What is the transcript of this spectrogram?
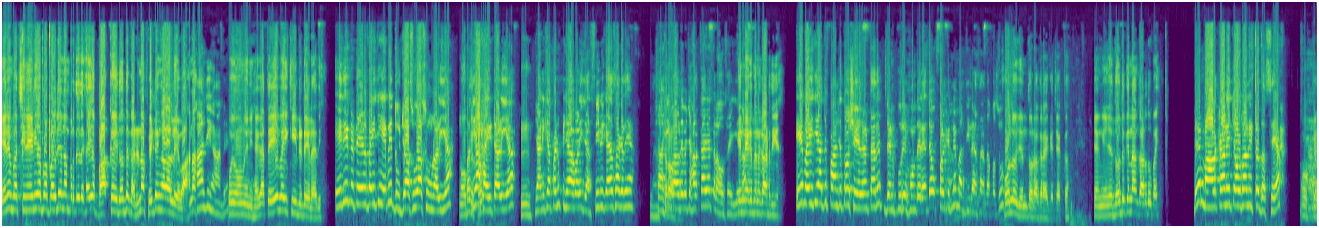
ਇਹਨੇ ਬੱਚੀ ਨੇ ਜਿਹੜੀ ਆਪਾਂ ਪਹਿਲੇ ਨੰਬਰ ਤੇ ਦਿਖਾਈ ਆ ਵਾਕਈ ਦੁੱਧ ਕੱਢਣਾ ਫਿਟਿੰਗ ਵਾਲਾ ਲੇਵਾ ਹਨਾ? ਹਾਂਜੀ ਹਾਂ ਵੀਰੇ। ਕੋਈ ਉਵੇਂ ਨਹੀਂ ਹੈਗਾ ਤੇ ਇਹ ਬਾਈ ਕੀ ਡਿਟੇਲ ਹੈ ਇਹਦੀ? ਇਹਦੀ ਡਿਟੇਲ ਬਾਈ ਜੀ ਇਹ ਵੀ ਦੂਜਾ ਸੂਆ ਸੂਣ ਵਾਲੀ ਆ ਵਧੀਆ. ਹਾਈਟ ਵਾਲੀ ਆ। ਹੂੰ। ਯਾਨੀ ਕਿ ਆਪਾਂ ਇਹਨੂੰ ਪੰਜਾਬ ਵਾਲੀ ਜਰਸੀ ਵੀ ਕਹਿ ਸਕਦੇ ਆ। ਸ਼ਾਹੀਵਾਲ ਦੇ ਵਿੱਚ ਹਲਕਾ ਜਿਹਾ ਕਰਾਉਸ ਹੈ ਜੀ। ਕਿੰਨੇ ਕੁ ਦਿਨ ਕੱਢਦੀ ਹੈ? ਇਹ ਬਾਈ ਜੀ ਅੱਜ 5 ਤੋਂ 6 ਦਿਨ ਤਾਂ ਇਹਦੇ ਦਿਨ ਪੂਰੇ ਹੁੰਦੇ ਰਹਿੰਦੇ ਆ, ਉੱਪਰ ਕਿੰਨੇ ਮਰਜ਼ੀ ਲੈ ਸਕਦਾ ਪਸ਼ੂ? ਖੋਲੋ ਜਿੰਨ ਤੋਰਾ ਕਰਾ ਕੇ ਚੈੱਕ ਚੰਗੀ ਜੇ ਦੁੱਧ ਕਿੰਨਾ ਕੱਢ ਦੂ ਬਾਈ? ਵੀਰੇ ਮਾਲਕਾਂ ਨੇ 14 ਲੀਟਰ ਦੱਸਿਆ। ਓਕੇ।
